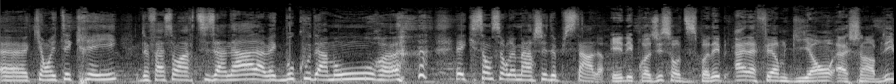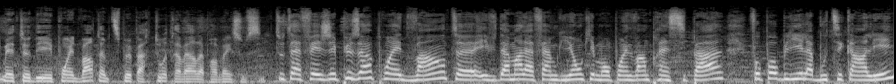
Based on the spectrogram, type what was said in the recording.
euh, qui ont été créés de façon artisanale avec beaucoup d'amour euh, et qui sont sur le marché depuis ce temps-là. Et les produits sont disponibles à la ferme Guillon à Chambly, mais tu as des points de vente un petit peu partout à travers la province aussi. Tout à fait. J'ai plusieurs points de vente. Euh, évidemment, la ferme Guillon, qui est mon point de vente principal. faut pas oublier la boutique en ligne.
